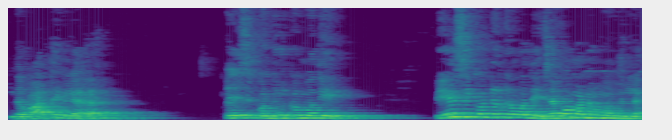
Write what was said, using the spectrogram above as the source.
இந்த வார்த்தைகளை பேசிக் கொண்டிருக்கும் போதே பேசிக் கொண்டிருக்கும் போதே ஜெபம் பண்ணும் போது இல்லை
